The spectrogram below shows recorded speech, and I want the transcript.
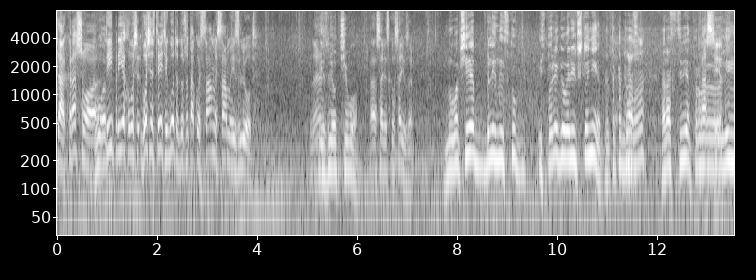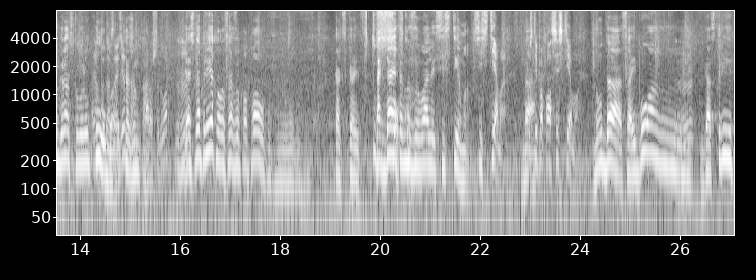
Так, хорошо. Вот. Ты приехал... в 83 год, это уже такой самый-самый излет да, Излет чего? э, Советского Союза. Ну, вообще, блин, исту- история говорит, что нет. Это как раз расцвет, Расцвет. ленинградского рок-клуба, зайдем, скажем так. хороший двор. Я сюда приехал и сразу попал, в, в- как сказать, тогда это называли система. Система. Да. То есть ты попал в систему. Ну да, Сайгон, гастрит,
